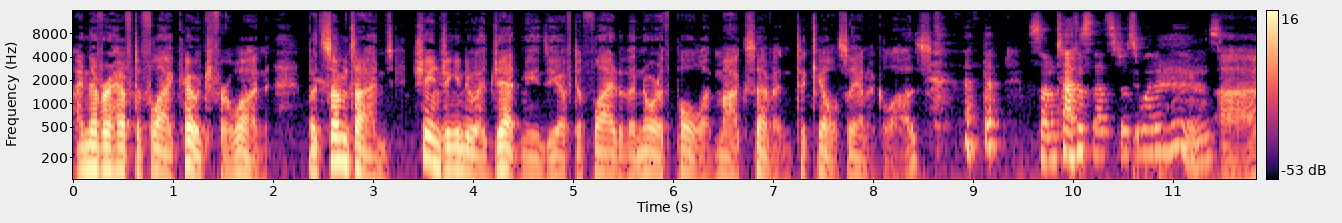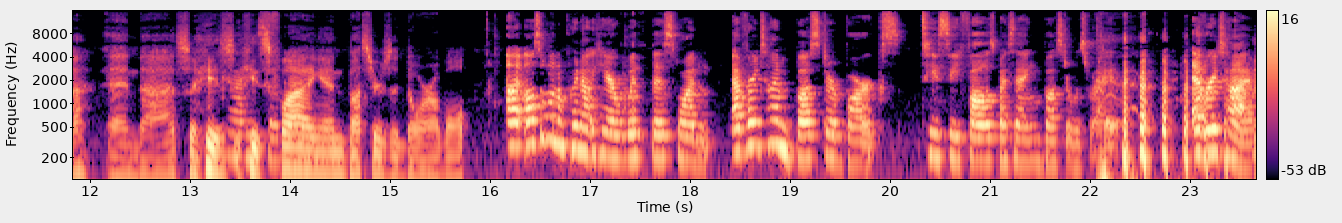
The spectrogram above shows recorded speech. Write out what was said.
I never have to fly coach for one. But sometimes changing into a jet means you have to fly to the North Pole at Mach 7 to kill Santa Claus. Sometimes that's just what it means. Uh, and uh, so he's God, he's he's so flying in. Buster's adorable. I also want to point out here with this one, every time Buster barks, TC follows by saying Buster was right. Every time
